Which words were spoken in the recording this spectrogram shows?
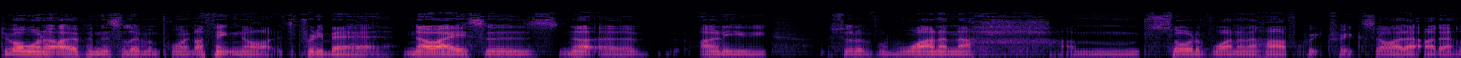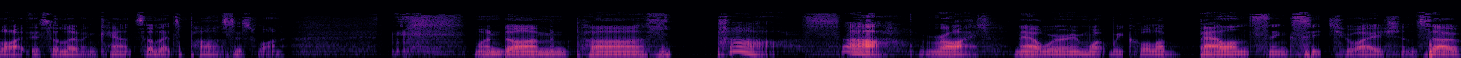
Do I want to open this 11 point? I think not. It's pretty bad. No aces, no, uh, only sort of one and a um, sort of one and a half quick tricks. So I don't, I don't like this 11 count. So let's pass this one. One diamond pass, pass. Ah, right. Now we're in what we call a balancing situation. So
